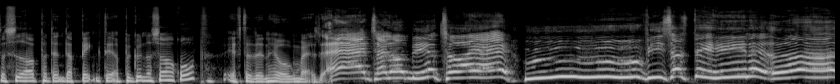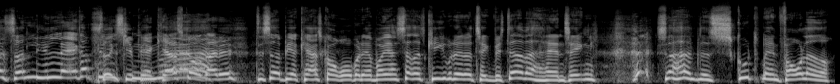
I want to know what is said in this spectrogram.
der sidder oppe på den der bænk der, begynder så at råbe efter den her unge mand. Ah, tag noget mere tøj af! Uh, vis os det hele! Uh, sådan en lille lækker Så giver Per Kjærsgaard dig det? Det sidder Pia Kærsgaard og råber der, hvor jeg sad og kiggede på det og tænkte, hvis det havde været Hans Engel, så havde han blevet skudt med en forlader.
